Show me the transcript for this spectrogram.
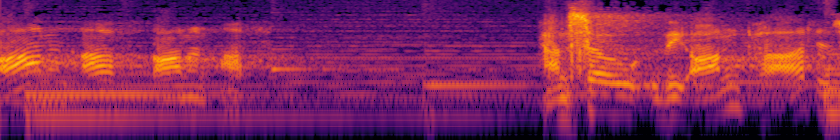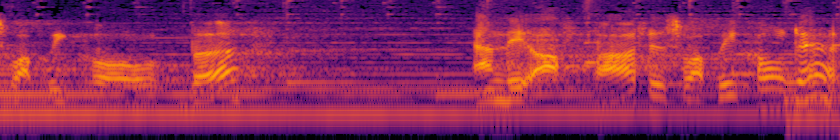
on and off, on and off. And so the on part is what we call birth, and the off part is what we call death.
